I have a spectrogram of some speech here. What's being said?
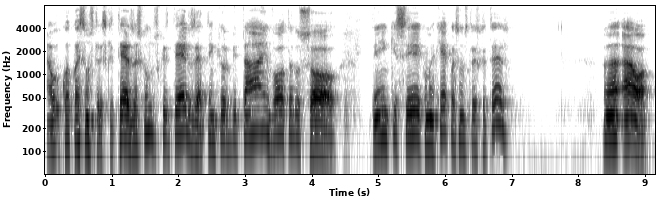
Ah, quais são os três critérios? Acho que um dos critérios é tem que orbitar em volta do Sol tem que ser, como é que é? Quais são os três critérios? Ah, ah, ó.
